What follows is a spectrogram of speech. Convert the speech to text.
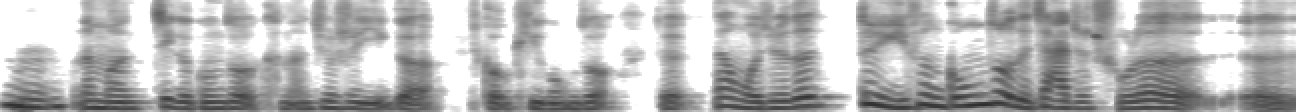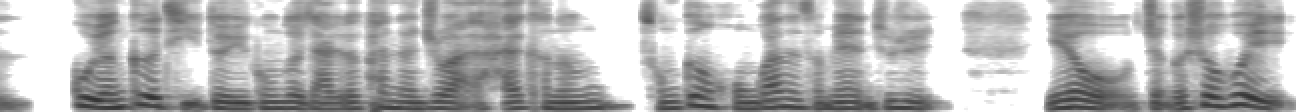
嗯，那么这个工作可能就是一个狗屁工作，对。但我觉得，对于一份工作的价值，除了呃雇员个体对于工作价值的判断之外，还可能从更宏观的层面，就是也有整个社会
